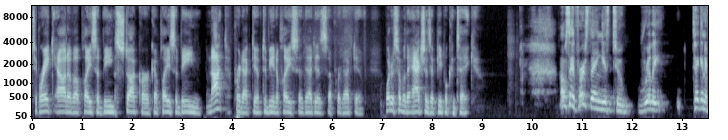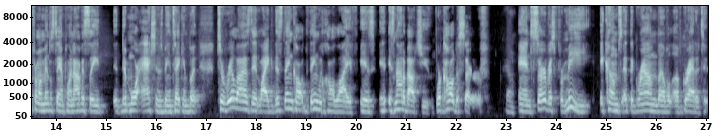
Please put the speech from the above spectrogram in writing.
to break out of a place of being stuck or a place of being not productive to be in a place that is uh, productive? What are some of the actions that people can take? I would say the first thing is to really taking it from a mental standpoint, obviously the more action is being taken, but to realize that like this thing called the thing we call life is it's not about you. We're called to serve. Yeah. And service for me, it comes at the ground level of gratitude.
